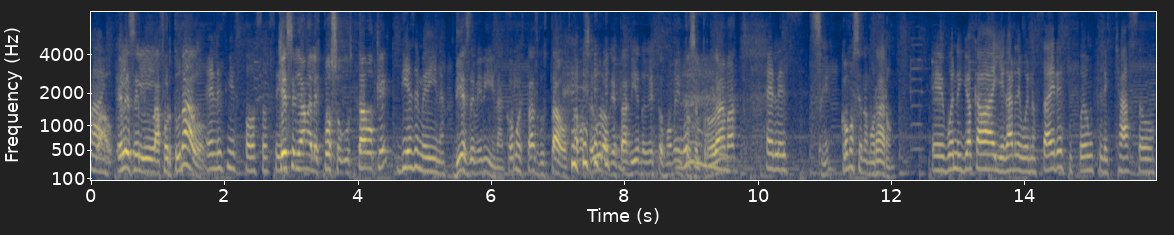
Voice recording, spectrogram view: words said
Wow, Él es el afortunado. Él es mi esposo, sí. ¿Qué se llama el esposo? ¿Gustavo qué? 10 de Medina. 10 de Medina. ¿Cómo estás, Gustavo? Estamos seguros que estás viendo en estos momentos el programa. Él es, ¿Sí? ¿Cómo se enamoraron? Eh, bueno, yo acababa de llegar de Buenos Aires y fue un flechazo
